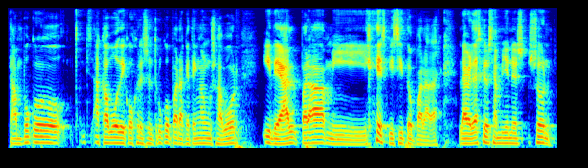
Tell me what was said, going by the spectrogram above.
tampoco acabo de cogerles el truco para que tengan un sabor ideal para mi exquisito paladar. La verdad es que los champiñones son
